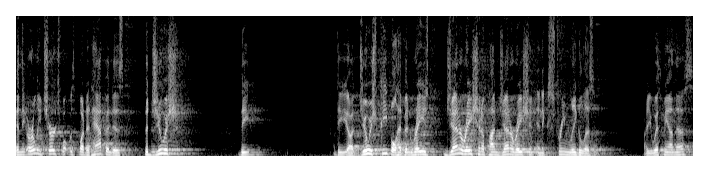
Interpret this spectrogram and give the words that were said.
in the early church, what, was, what had happened is the Jewish, the the uh, Jewish people had been raised generation upon generation in extreme legalism. Are you with me on this?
